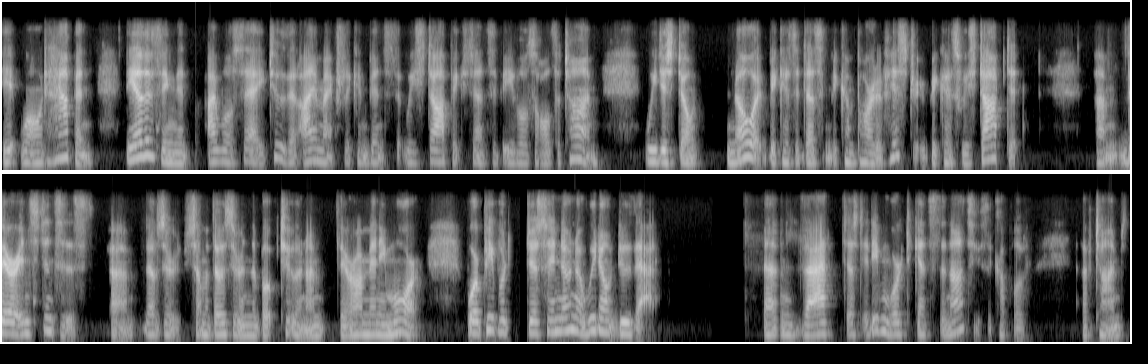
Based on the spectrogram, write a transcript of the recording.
it won't happen. The other thing that I will say, too, that I am actually convinced that we stop extensive evils all the time. We just don't know it because it doesn't become part of history because we stopped it. Um, there are instances, um, those are some of those are in the book too, and I'm, there are many more, where people just say, no, no, we don't do that. And that just, it even worked against the Nazis a couple of, of times.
